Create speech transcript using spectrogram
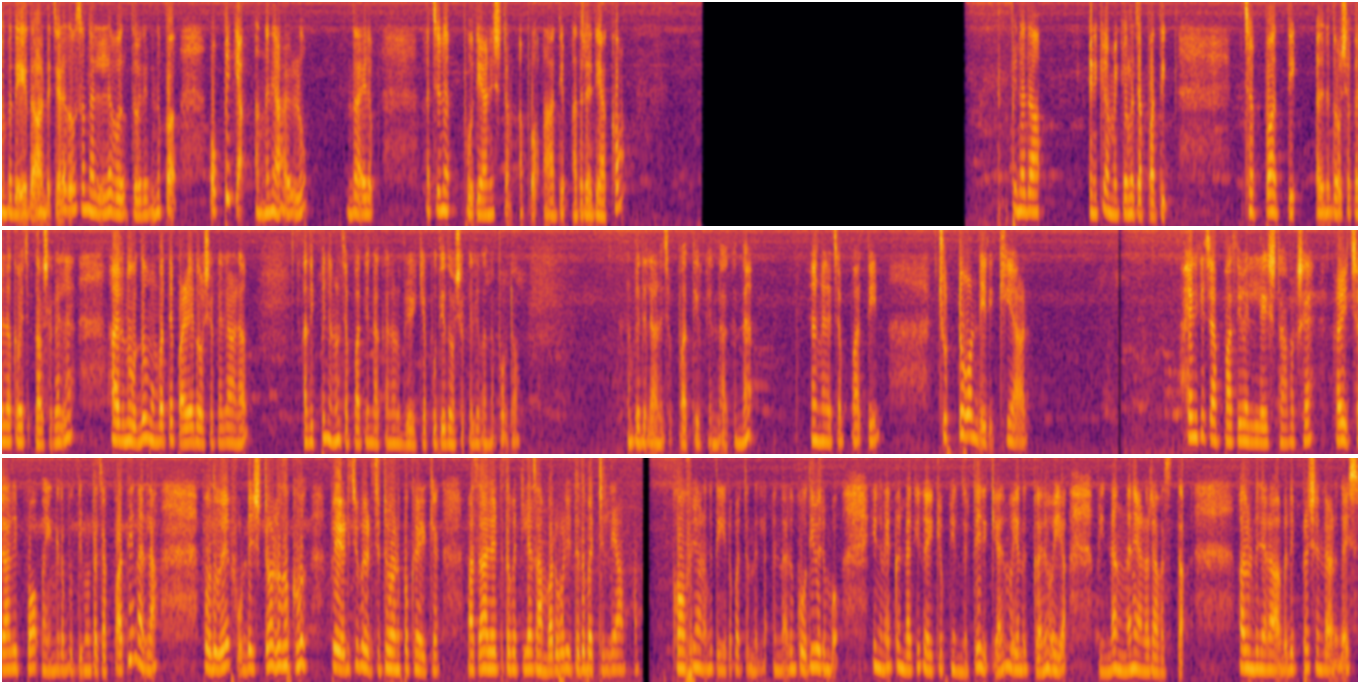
അപ്പോൾ ഇത് ഏതാണ്ട് ചില ദിവസം നല്ല വീർത്ത് വരും. ഇന്നിപ്പോൾ ഒപ്പിക്കാം. അങ്ങനെ ആയുള്ളൂ. എന്തായാലും അച്ഛന് പൂരിയാണ് ഇഷ്ടം. അപ്പോൾ ആദ്യം അത് റെഡിയാക്കും. പിന്നെ അതാ എനിക്കും അമ്മയ്ക്കുള്ള ചപ്പാത്തി. ചപ്പാത്തി അതിന് ദോശക്കല്ലൊക്കെ വെച്ച് ദോശക്കല്ല് ആയിരുന്നു. ഇത് മുമ്പത്തെ പഴയ ദോശക്കല്ലാണ്. അതിപ്പം ഞങ്ങൾ ചപ്പാത്തി ഉണ്ടാക്കാനാണ് ഉപയോഗിക്കുക. പുതിയ ദോശക്കല്ല് വന്നപ്പോൾ കേട്ടോ. അപ്പോൾ ഇതിലാണ് ചപ്പാത്തിയൊക്കെ ഉണ്ടാക്കുന്നത്. അങ്ങനെ ചപ്പാത്തി ചുട്ടുകൊണ്ടിരിക്കുകയാണ്. എനിക്ക് ചപ്പാത്തി വലിയ ഇഷ്ടമാണ്. പക്ഷേ കഴിച്ചാലിപ്പോൾ ഭയങ്കര ബുദ്ധിമുട്ടാണ്. ചപ്പാത്തി എന്നല്ല പൊതുവേ ഫുഡ് ഇഷ്ടമുള്ളതൊക്കെ പേടിച്ച് പേടിച്ചിട്ട് വേണം ഇപ്പോൾ കഴിക്കാൻ. മസാല ഇട്ടത് പറ്റില്ല സാമ്പാർ പൊടി ഇട്ടത് പറ്റില്ല. കോഫി ആണെങ്കിൽ തീരെ പറ്റുന്നില്ല. എന്നാലും കൊതി വരുമ്പോൾ ഇങ്ങനെയൊക്കെ ഉണ്ടാക്കി കഴിക്കും. എന്നിട്ട് ഇരിക്കാനും വയ്യ നിൽക്കാനും വയ്യ. പിന്നെ അങ്ങനെയാണ് ഒരവസ്ഥ. അതുകൊണ്ട് ഞാൻ ആകെ ഡിപ്രഷനിലാണ് ഗൈസ്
